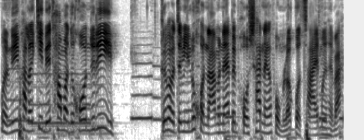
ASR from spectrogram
เหมือนมีภารกิจได้ทำอะทุกคนดูดิคือแบบจะมีลูกขวดน้ำมันนะเป็นโพชั่นนะครับผมแล้วกดซ้ายมือเห็นปะ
